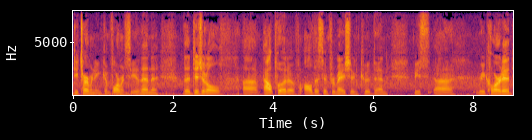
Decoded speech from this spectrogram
determining conformancy, and then the digital uh, output of all this information could then be uh, recorded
